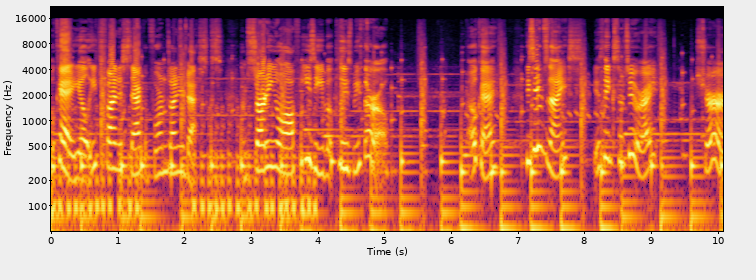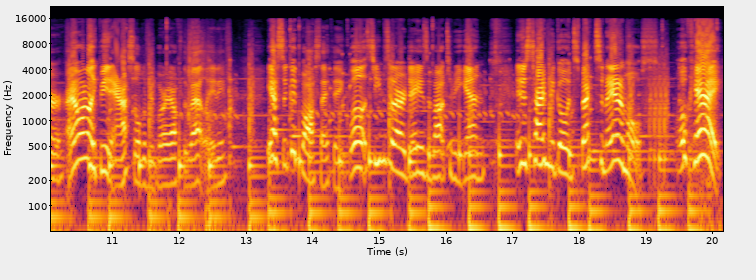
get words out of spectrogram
Okay, you'll each find a stack of forms on your desks. I'm starting you off easy, but please be thorough. Okay. He seems nice. You think so too, right? Sure. I don't want to like be an asshole to people right off the bat, lady. Yes, a good boss, I think. Well, it seems that our day is about to begin. It is time to go inspect some animals. Okay.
